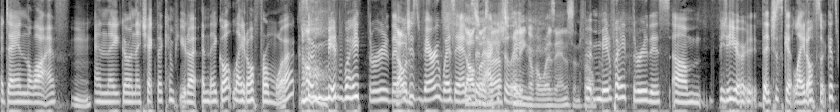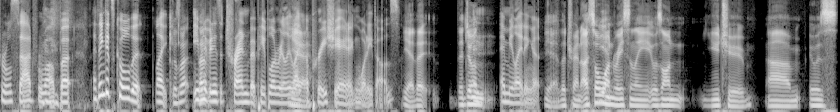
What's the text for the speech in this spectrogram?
a day in the life. Mm. And they go and they check their computer and they got laid off from work. So Oh. midway through That which would- is very Wes Anderson was- actually. fitting of a Wes Anderson film. But midway through this um, video, they just get laid off, so it gets real sad for a while. But I think it's cool that, like that- even that- if it is a trend, but people are really like appreciating what he does yeah, they they're doing and emulating it. yeah the trend. I saw Yeah. one recently. It was on YouTube. Um, it was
